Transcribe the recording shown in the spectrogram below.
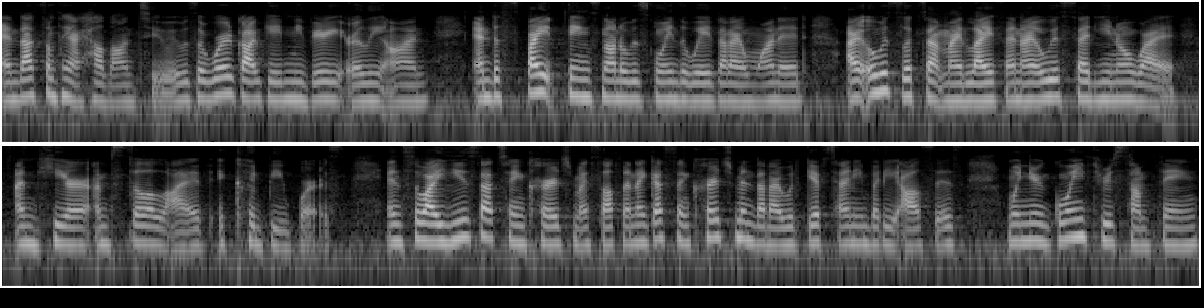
And that's something I held on to. It was a word God gave me very early on. And despite things not always going the way that I wanted, I always looked at my life and I always said, you know what? I'm here. I'm still alive. It could be worse. And so I use that to encourage myself. And I guess encouragement that I would give to anybody else is when you're going through something,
